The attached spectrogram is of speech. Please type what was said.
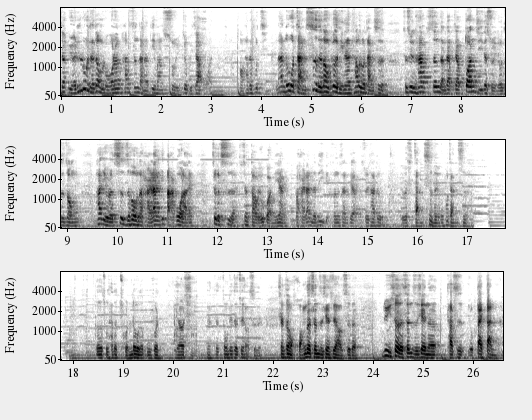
像圆润的这种螺呢，它生长的地方水就比较缓，哦，它就不急。那如果长刺的那种个体呢，它为什么长刺？就是它生长在比较湍急的水流之中，它有了刺之后呢，海浪一打过来，这个刺啊就像导流管一样，把海浪的力给分散掉了，所以它就有的是长刺的，有的不长刺。割出它的纯肉的部分，也要洗，看这中间这最好吃的，像这种黄的生殖腺最好吃的，绿色的生殖腺呢，它是有带蛋的。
